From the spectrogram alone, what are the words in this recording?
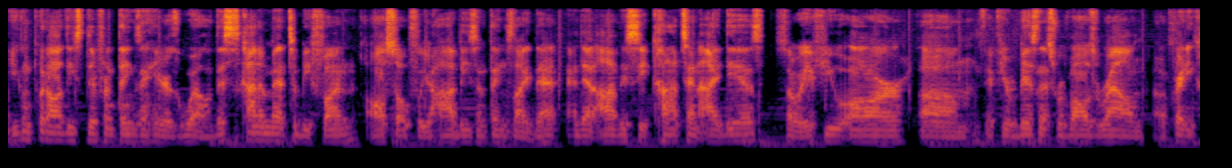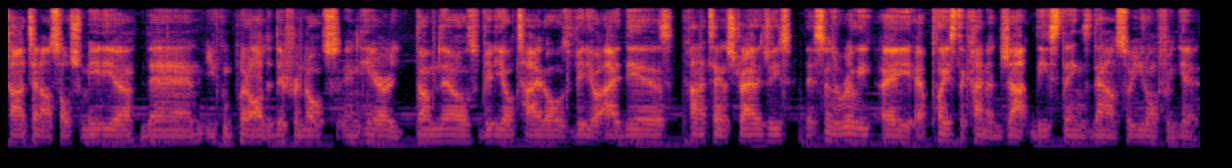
you can put all these different things in here as well. This is kind of meant to be fun also for your hobbies and things like that. And then obviously content ideas. So if you are, um, if your business revolves around uh, creating content on social media, then you can put all the different notes in here, thumbnails, video titles, video ideas, content strategies. This is really a, a place to kind of jot these things down so you don't forget.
